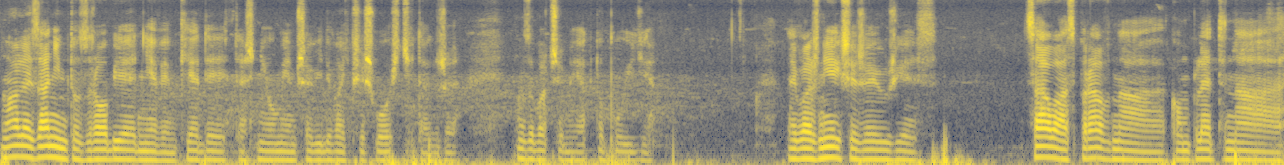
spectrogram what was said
No ale zanim to zrobię, nie wiem kiedy, też nie umiem przewidywać przyszłości, także no zobaczymy jak to pójdzie. Najważniejsze, że już jest cała sprawna, kompletna,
